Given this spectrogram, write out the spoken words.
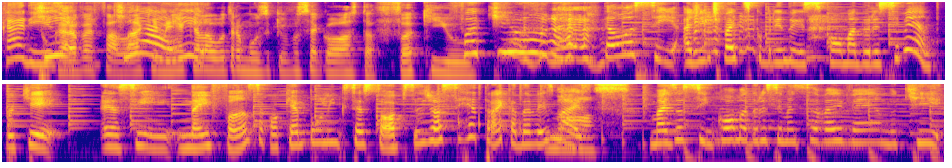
Carinho. O cara vai falar que, que nem aí- aquela outra música que você gosta, Fuck You. Fuck you, né? Então, assim, a gente vai descobrindo isso com o amadurecimento. Porque, assim, na infância, qualquer bullying que você sofre, você já se retrai cada vez mais. Nossa. Mas assim, com o amadurecimento você vai vendo que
